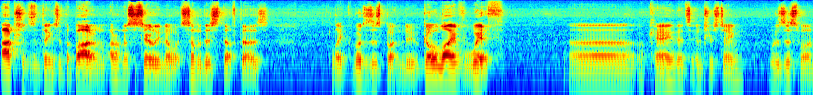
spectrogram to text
options and things at the bottom. I don't necessarily know what some of this stuff does. Like, what does this button do? Go live with. Uh, okay, that's interesting. What is this one?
